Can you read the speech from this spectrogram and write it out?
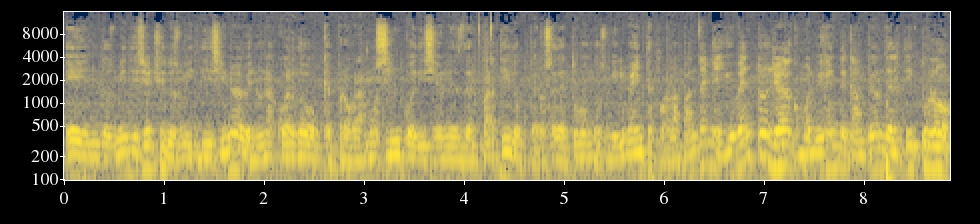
en 2018 y 2019 en un acuerdo que programó cinco ediciones del partido, pero se detuvo en 2020 por la pandemia. Juventus llega como el vigente campeón del título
